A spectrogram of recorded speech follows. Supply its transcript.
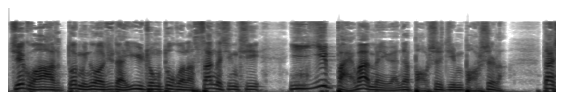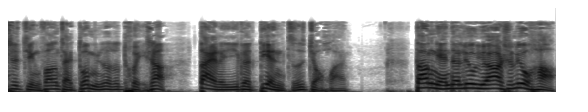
结果啊，多米诺就在狱中度过了三个星期，以一百万美元的保释金保释了。但是警方在多米诺的腿上戴了一个电子脚环。当年的六月二十六号，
